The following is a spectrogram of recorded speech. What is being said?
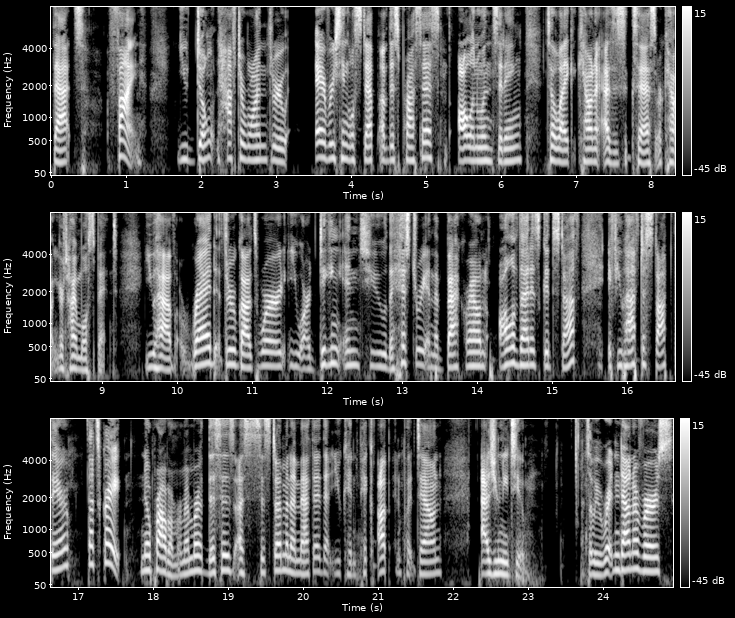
that's fine. You don't have to run through every single step of this process all in one sitting to like count it as a success or count your time well spent. You have read through God's word, you are digging into the history and the background. All of that is good stuff. If you have to stop there, that's great. No problem. Remember, this is a system and a method that you can pick up and put down as you need to. So we've written down a verse.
